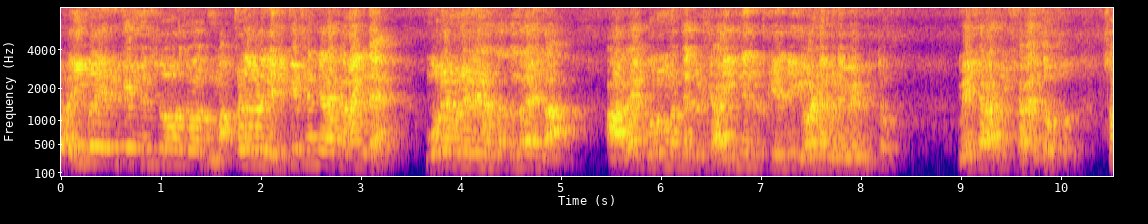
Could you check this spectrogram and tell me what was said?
ಪ್ರೈಮರಿ ಎಜುಕೇಶನ್ಸ್ ಅಥವಾ ಮಕ್ಕಳುಗಳಿಗೆ ಎಜುಕೇಶನ್ ಎಲ್ಲ ಚೆನ್ನಾಗಿದೆ. ಮೂರನೇ ಮನೆ ಅಂತ ತೊಂದರೆ ಇಲ್ಲ. ಆದ್ರೆ ಗುರು ಮತ್ತೆ ದೃಷ್ಟಿ, ಐದನೇ ದೃಷ್ಟಿಯಲ್ಲಿ ಏಳನೇ ಮನೆ ಮೇಲೆ ಬಿತ್ತು. ಮೇಷರಾಶಿ ಸೆವೆಂತ್ ಹೌಸು ಸೊ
